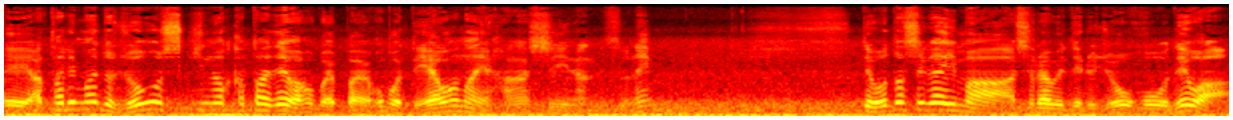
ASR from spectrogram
えー当たり前と常識の方ではほぼやっぱりほぼ出会わない話なんですよね。で、私が今調べてる情報では、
